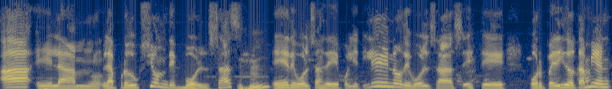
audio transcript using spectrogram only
a eh, la, la, producción de bolsas, eh, de bolsas de polietileno, de bolsas este, por pedido también.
